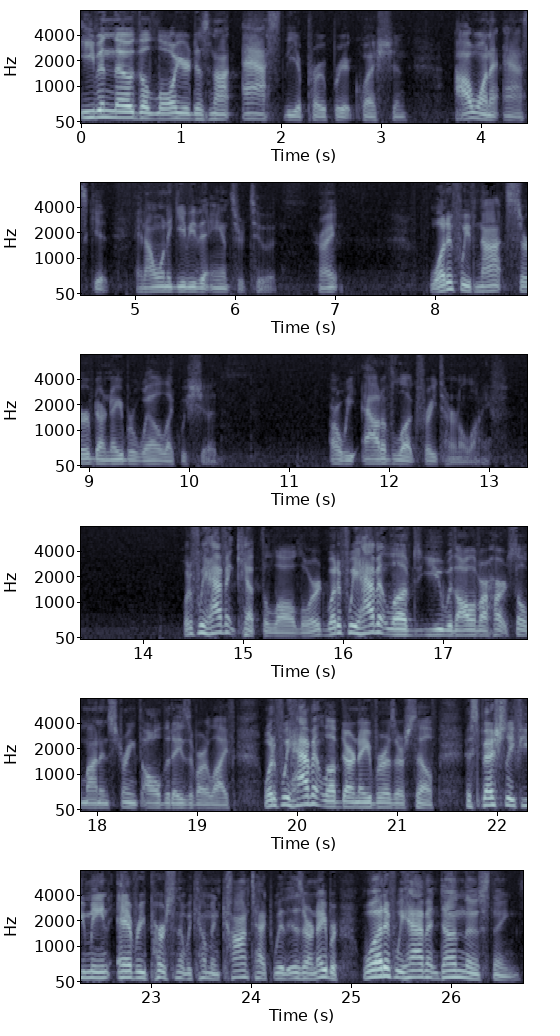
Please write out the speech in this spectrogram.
Even though the lawyer does not ask the appropriate question, I want to ask it, and I want to give you the answer to it, right? What if we've not served our neighbor well like we should? Are we out of luck for eternal life? What if we haven't kept the law, Lord? What if we haven't loved you with all of our heart, soul, mind, and strength all the days of our life? What if we haven't loved our neighbor as ourselves? Especially if you mean every person that we come in contact with is our neighbor. What if we haven't done those things?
